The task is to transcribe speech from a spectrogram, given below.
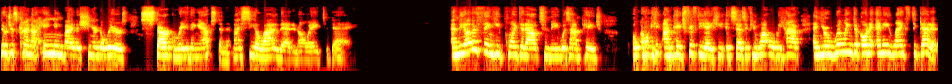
They're just kind of hanging by the chandeliers, stark, raving abstinent. And I see a lot of that in OA today. And the other thing he pointed out to me was on page Oh, oh, on page 58, he, it says, if you want what we have and you're willing to go to any length to get it.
